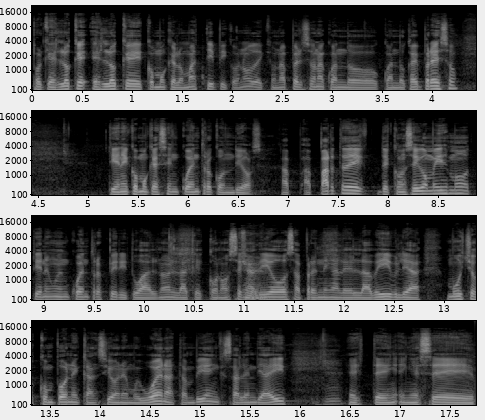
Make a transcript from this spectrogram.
Porque es lo que es lo que como que lo más típico, ¿no? De que una persona cuando, cuando cae preso tiene como que ese encuentro con Dios. A- aparte de, de consigo mismo, tiene un encuentro espiritual, ¿no? En la que conocen a. Dios, aprenden a leer la Biblia. Muchos componen canciones muy buenas también, que salen de ahí. Este, en, en ese,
